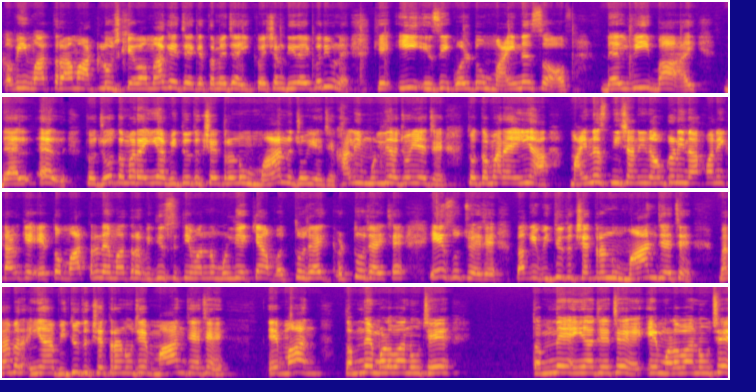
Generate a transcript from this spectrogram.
કવિ માત્ર આમાં આટલું જ કહેવા માંગે છે કે તમે જે ઇક્વેશન ડિરાઈવ કર્યું ને, કે E is equal to minus of del V by del L તો જો તમારે અહીંયા વિદ્યુત ક્ષેત્રનું માન જોઈએ છે, ખાલી મૂલ્ય જોઈએ છે, તો તમારે અહીંયા માઇનસ નિશાનીને અવગણી નાખવાની, કારણ કે એ તો માત્ર ને માત્ર વિદ્યુત સ્થિતિમાનનું મૂલ્ય ક્યાં વધતું જાય, ઘટતું જાય છે, એ સૂચવે છે. બાકી વિદ્યુત ક્ષેત્રનું માન જે છે, બરાબર? અહીંયા વિદ્યુત ક્ષેત્રનું જે માન જે છે એ માન તમને મળવાનું છે. તમને અહીંયા જે છે એ મળવાનું છે.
